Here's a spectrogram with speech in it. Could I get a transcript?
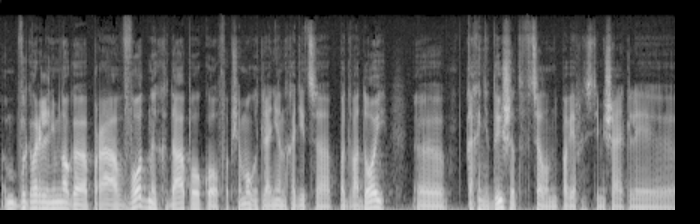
Вы говорили немного про водных да, пауков. Вообще могут ли они находиться под водой? Э, как они дышат в целом на поверхности? Мешает ли э,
